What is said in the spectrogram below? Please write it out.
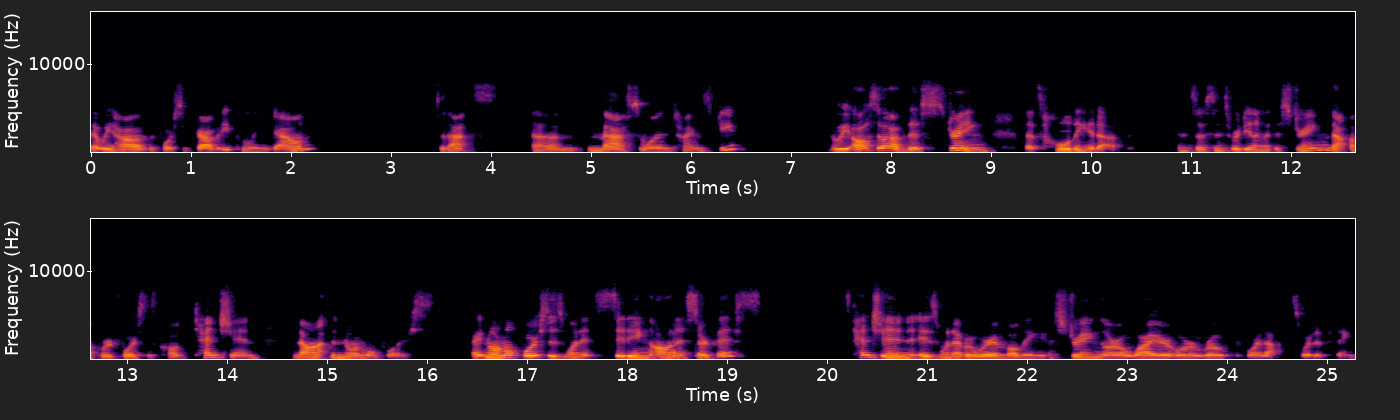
that we have the force of gravity pulling down so that's um, mass 1 times g. But we also have this string that's holding it up. And so since we're dealing with a string, that upward force is called tension, not the normal force. Right? Normal force is when it's sitting on a surface. Tension is whenever we're involving a string or a wire or a rope or that sort of thing.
